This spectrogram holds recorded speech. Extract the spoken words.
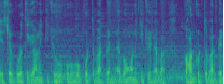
এই স্টলগুলো থেকে অনেক কিছু উপভোগ করতে পারবেন এবং অনেক কিছু সেবা গ্রহণ করতে পারবেন।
